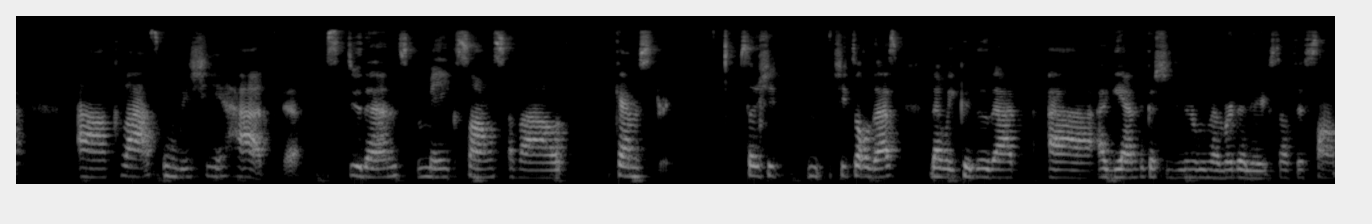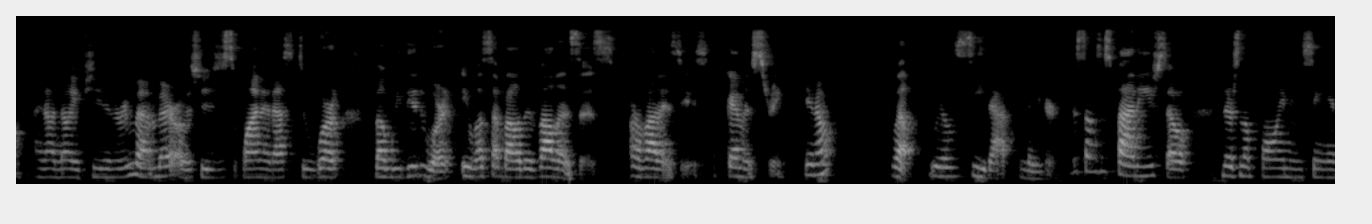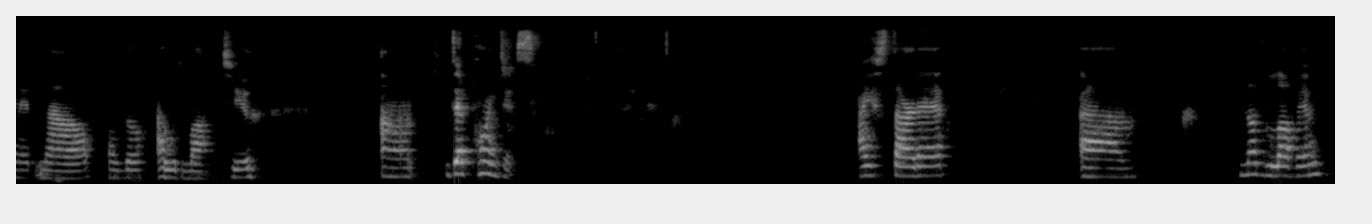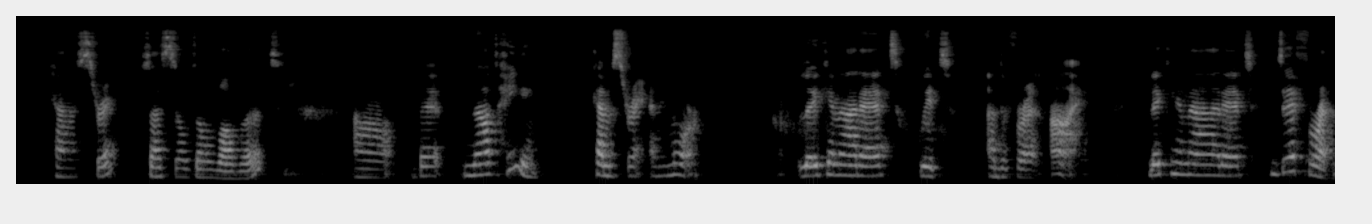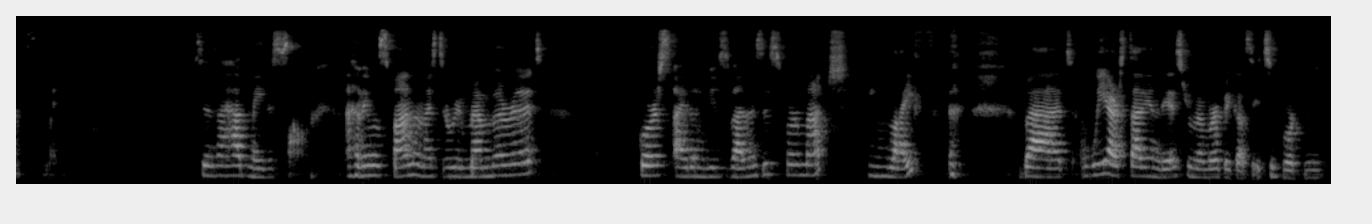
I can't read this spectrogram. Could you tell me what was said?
a class in which she had uh, students make songs about chemistry. So she she told us that we could do that uh, again because she didn't remember the lyrics of the song. I don't know if she didn't remember or she just wanted us to work, but we did work. It was about the valences or valencies of chemistry, you know? Well, we'll see that later. The song's Spanish, so there's no point in singing it now, although I would love to. Um, the point is, I started um, not loving chemistry, so I still don't love it, uh, but not hating chemistry anymore. Looking at it with a different eye, looking at it differently. Since I had made a song, and it was fun, and I still remember it. Of course, I don't use valences for much in life, but we are studying this, remember, because it's important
